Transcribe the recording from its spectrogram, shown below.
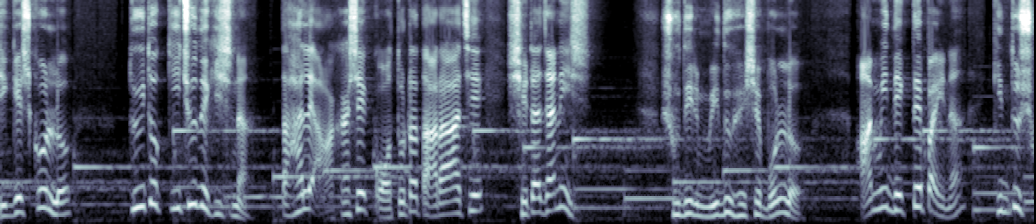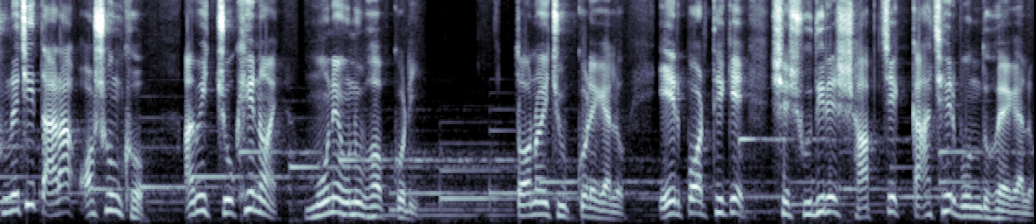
জিজ্ঞেস করল, তুই তো কিছু দেখিস না, তাহলে আকাশে কতটা তারা আছে সেটা জানিস? সুধীর মৃদু হেসে বলল, আমি দেখতে পাই না, কিন্তু শুনেছি তারা অসংখ্য, আমি চোখে নয় মনে অনুভব করি। তনয় চুপ করে গেল। এরপর থেকে সে সুধীরের সবচেয়ে কাছের বন্ধু হয়ে গেল।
